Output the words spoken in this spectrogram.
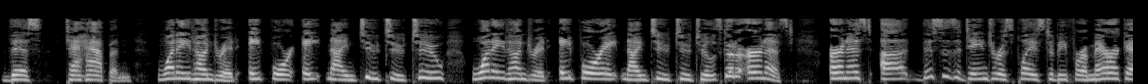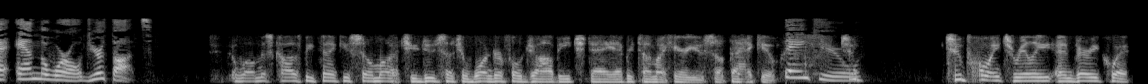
this to happen? 1-800-848-9222, 1-800-848-9222. Let's go to Ernest. Ernest, uh, this is a dangerous place to be for America and the world. Your thoughts? Well, Miss Cosby, thank you so much. You do such a wonderful job each day every time I hear you, so thank you. Thank you. Two, two points, really, and very quick.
